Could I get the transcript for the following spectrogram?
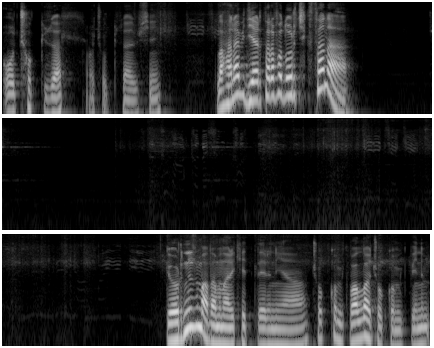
O çok güzel. O çok güzel bir şey. Lahana bir diğer tarafa doğru çıksana. Gördünüz mü adamın hareketlerini ya? Çok komik. Vallahi çok komik. Benim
